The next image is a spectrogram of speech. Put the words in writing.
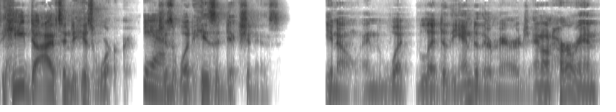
he dives into his work, Yeah. which is what his addiction is, you know, and what led to the end of their marriage. And on her end,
